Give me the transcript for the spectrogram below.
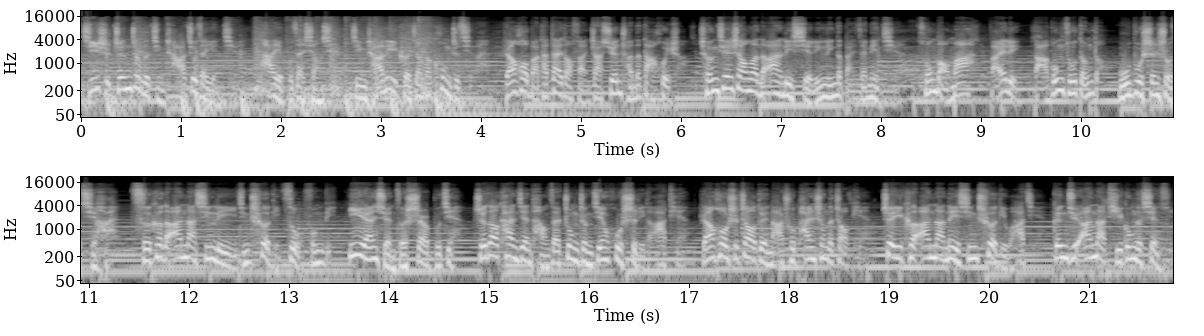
即使真正的警察就在眼前，她也不再相信。警察立刻将她控制起来，然后把他带到反诈宣传的大会上，成千上万的案例血淋淋的摆在面前，从宝妈、白领、打工族等等，无不深受其害。此刻的安娜心里已经彻底自我封闭，依然选择视而不见，直到看见躺在重症监护室里的阿田。然后是赵队拿出潘生的照片，这一刻安娜内心彻底瓦解。根据安娜提供的线索，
